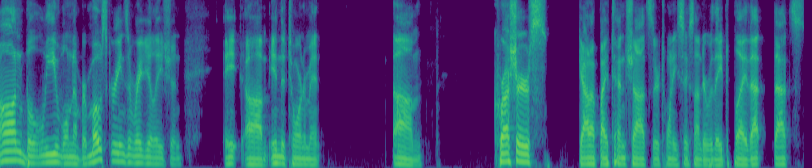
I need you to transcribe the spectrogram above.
unbelievable number. Most greens in regulation eh, um, in the tournament. Um, Crushers got up by 10 shots. They're 26 under with eight to play. That that's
